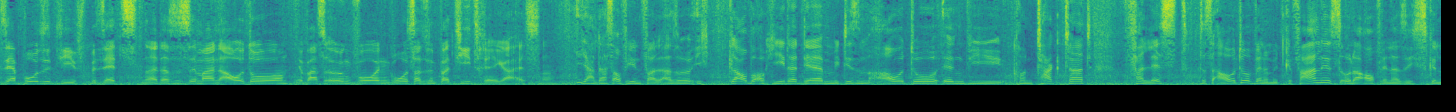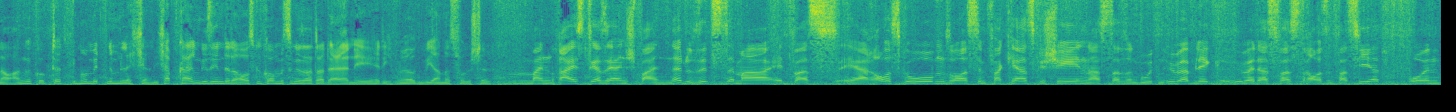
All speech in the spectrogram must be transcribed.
sehr positiv besetzt. Ne? Das ist immer ein Auto, was irgendwo ein großer Sympathieträger ist. Ne? Ja, das auf jeden Fall. Also ich glaube auch jeder, der mit diesem Auto irgendwie Kontakt hat, verlässt das Auto, wenn er mitgefahren ist oder auch wenn er sich es genau angeguckt hat, immer mit einem Lächeln. Ich habe keinen gesehen, der da rausgekommen ist und gesagt hat, äh, nee, hätte ich mir irgendwie anders vorgestellt. Man reist ja sehr entspannt. Ne? Du sitzt immer etwas herausgehoben, so aus dem Verkehrsgeschehen, hast da so einen guten Überblick über das, was draußen passiert. Und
